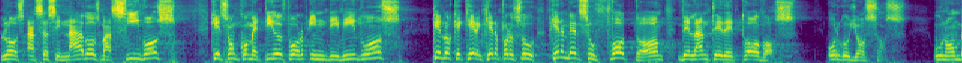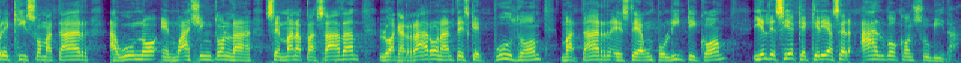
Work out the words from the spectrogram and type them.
los asesinados masivos que son cometidos por individuos. ¿Qué es lo que quieren? Quieren, por su, quieren ver su foto delante de todos, orgullosos. Un hombre quiso matar a uno en Washington la semana pasada. Lo agarraron antes que pudo matar este, a un político. Y él decía que quería hacer algo con su vida.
